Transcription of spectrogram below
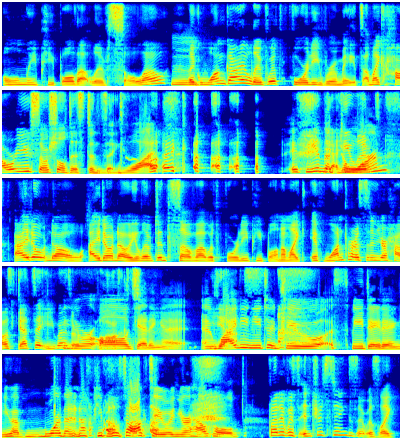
only people that lived solo. Like one guy lived with 40 roommates. I'm like, how are you social distancing? What? Like, Is he in the yeah, he lived- dorms? I don't know. I don't know. He lived in Soma with 40 people. And I'm like, if one person in your house gets it, you guys are You're fucked. all getting it. And why do you need to do speed dating? You have more than enough people to talk to in your household. But it was interesting because it was like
